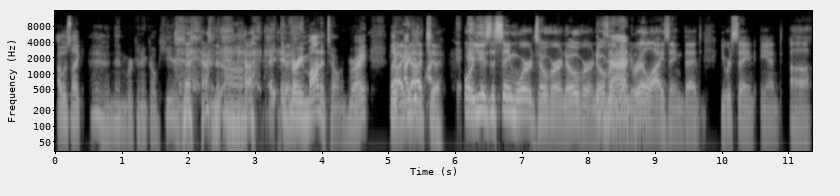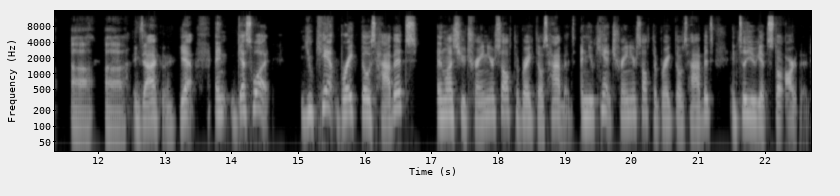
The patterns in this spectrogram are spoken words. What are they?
I was like, eh, and then we're gonna go here, and, and then uh, and, very monotone, right? Like I, I gotcha. Just, I, or use the same words over and over and exactly. over again, realizing that you were saying and uh uh uh. Exactly. Yeah. And guess what? You can't break those habits unless you train yourself to break those habits. And you can't train yourself to break those habits until you get started.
